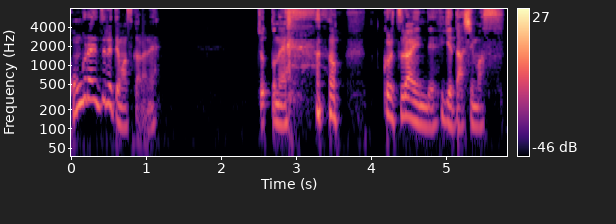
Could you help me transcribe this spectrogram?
こんぐらいずれてますからね。ちょっとね これ辛いんでフィギュア出します。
